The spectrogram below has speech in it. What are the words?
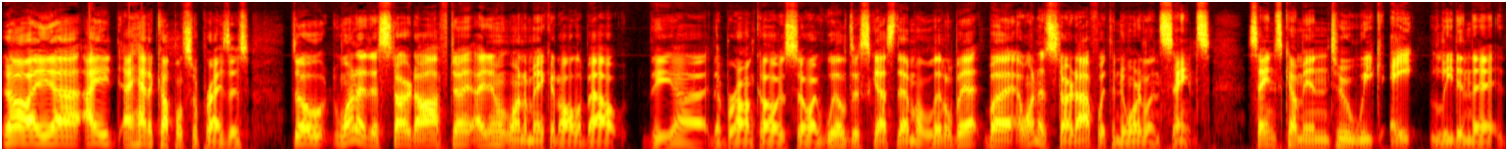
No, I uh, I I had a couple surprises. So wanted to start off. I, I didn't want to make it all about the uh, the Broncos, so I will discuss them a little bit. But I want to start off with the New Orleans Saints. Saints come into Week Eight leading the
